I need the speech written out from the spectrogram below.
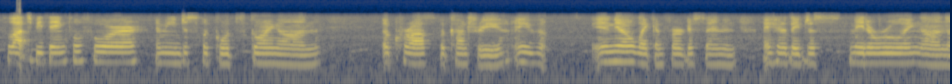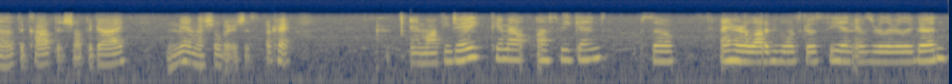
it's a lot to be thankful for. I mean, just look what's going on across the country. Even, you know, like in Ferguson, and I hear they just made a ruling on uh, the cop that shot the guy. Man, my shoulder is just okay. And Mockingjay came out last weekend, so I heard a lot of people went to go see it, and it was really, really good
